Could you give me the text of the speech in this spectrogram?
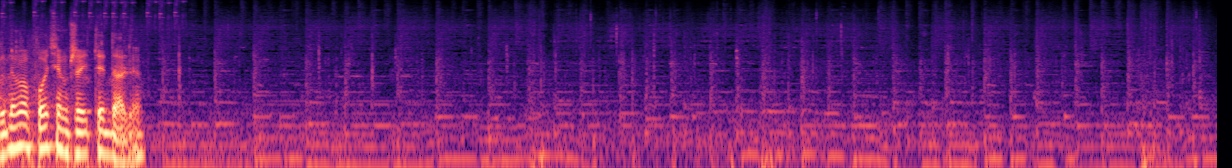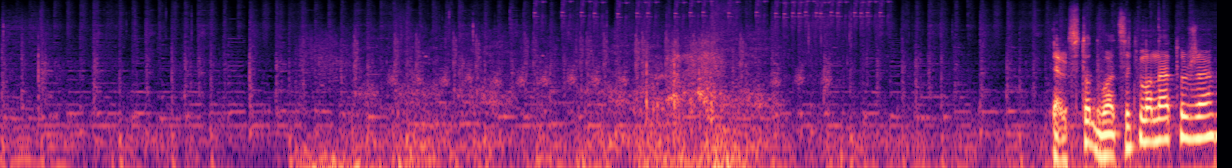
Будемо потім вже йти далі. 120 монет уже.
